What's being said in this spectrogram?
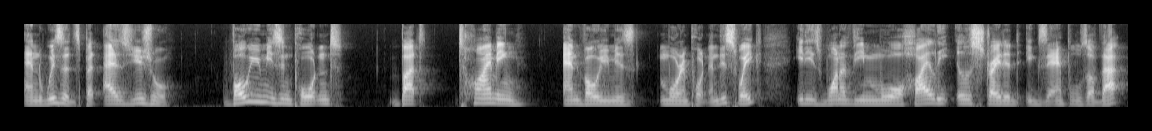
and Wizards. But as usual, volume is important, but timing and volume is more important. And this week, it is one of the more highly illustrated examples of that.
